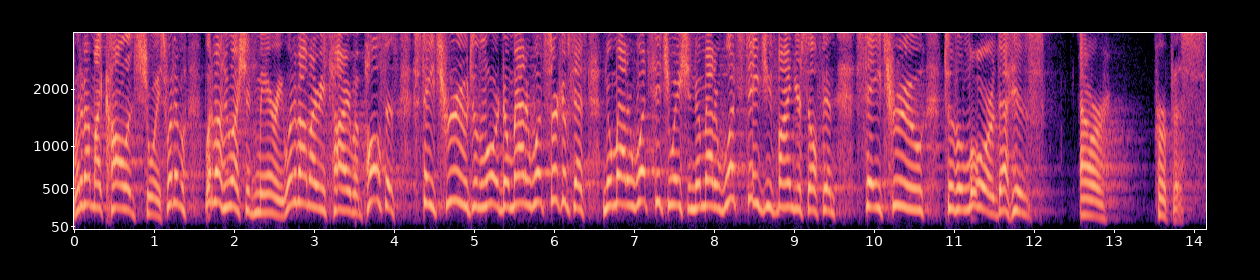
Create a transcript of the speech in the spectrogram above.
What about my college choice? What about, what about who I should marry? What about my retirement? Paul says, stay true to the Lord no matter what circumstance, no matter what situation, no matter what stage you find yourself in. Stay true to the Lord. That is our purpose.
